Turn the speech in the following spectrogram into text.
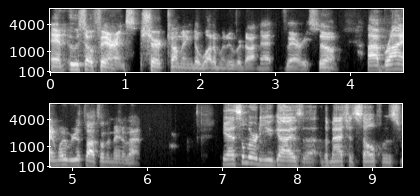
And Uso Ference shirt coming to whatamaneuver.net very soon. Uh, Brian, what were your thoughts on the main event? Yeah, similar to you guys, uh, the match itself was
